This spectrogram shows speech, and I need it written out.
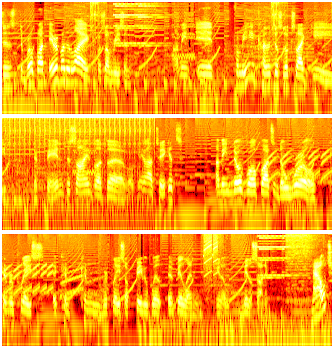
This the robot everybody liked for some reason. I mean, it for me it kind of just looks like a a fan design, but uh, okay, I'll take it. I mean, no robots in the world can replace uh, can can replace our favorite will, uh, villain, you know, Metal Sonic. Ouch!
